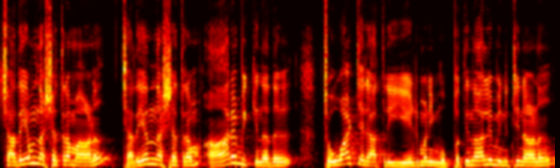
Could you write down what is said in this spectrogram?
ചതയം നക്ഷത്രമാണ്. ചതയം നക്ഷത്രം ആരംഭിക്കുന്നത് ചൊവ്വാഴ്ച രാത്രി ഏഴ് മണി മുപ്പത്തിനാല് മിനിറ്റിനാണ്.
